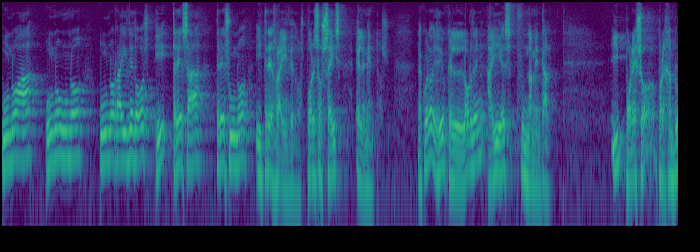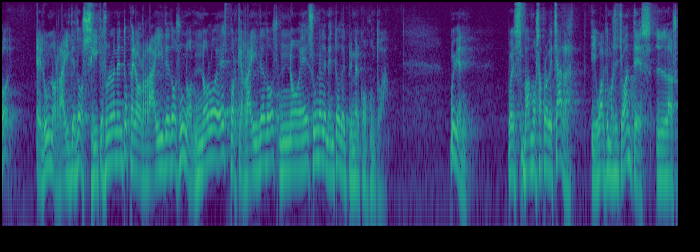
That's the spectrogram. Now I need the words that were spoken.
1A, 1, 1, 1 raíz de 2 y 3A, 3, 1 y 3 raíz de 2, por esos seis elementos. ¿De acuerdo? Ya digo que el orden ahí es fundamental. Y por eso, por ejemplo, el 1 raíz de 2 sí que es un elemento, pero el raíz de 2, 1 no lo es porque raíz de 2 no es un elemento del primer conjunto A. Muy bien, pues vamos a aprovechar, igual que hemos dicho antes, los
